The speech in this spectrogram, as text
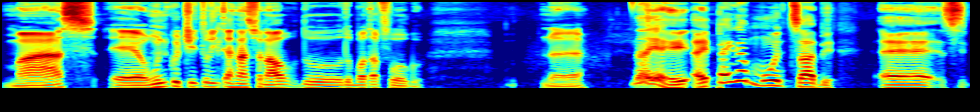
Mas é o único título internacional do, do Botafogo. Né? Não, e aí, aí pega muito, sabe? É, se-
